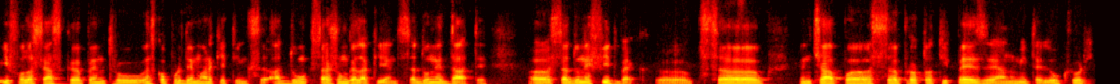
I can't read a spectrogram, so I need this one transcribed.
îi folosească pentru, în scopuri de marketing, să, adu- să ajungă la clienți, să adune date, uh, să adune feedback, să înceapă să prototipeze anumite lucruri.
